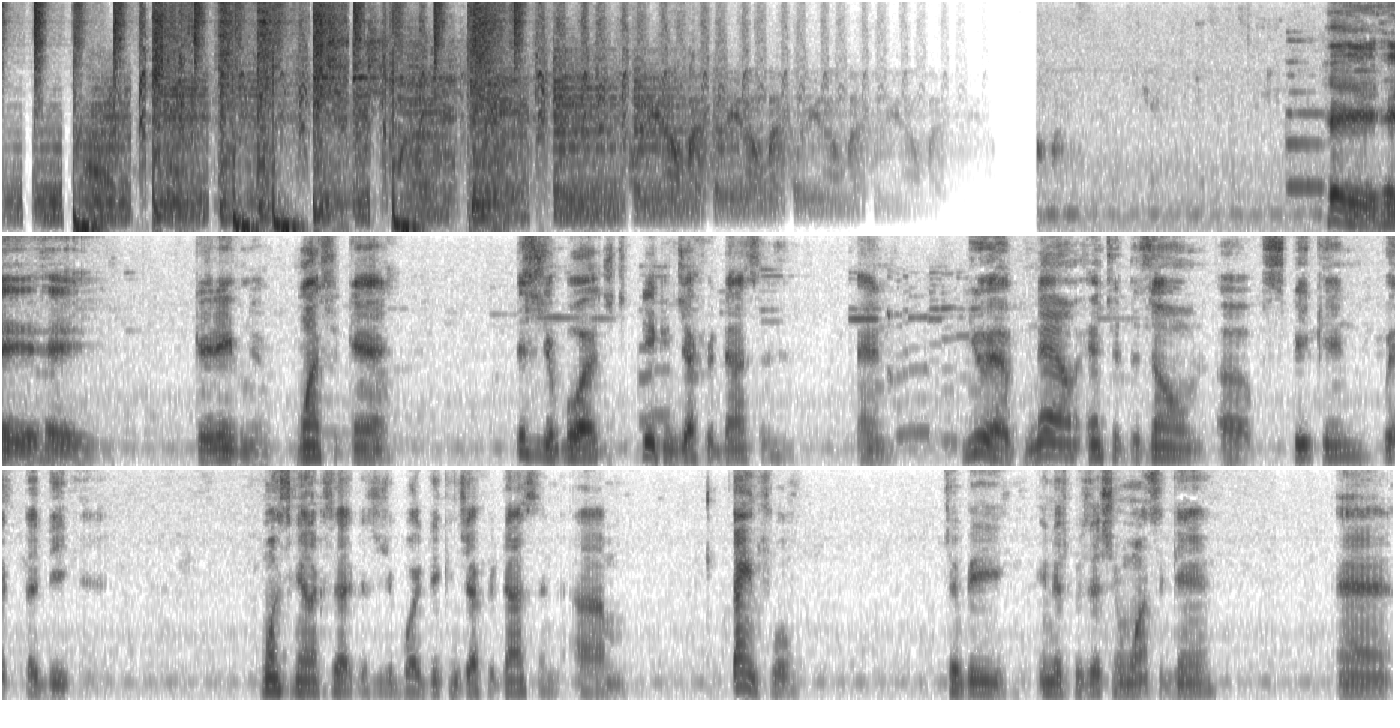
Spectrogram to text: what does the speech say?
Hey, hey, hey. Good evening. Once again, this is your boy Deacon Jeffrey Dunson, and you have now entered the zone of speaking with the deacon. Once again, like I said, this is your boy Deacon Jeffrey Dunson. I'm thankful to be in this position once again, and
